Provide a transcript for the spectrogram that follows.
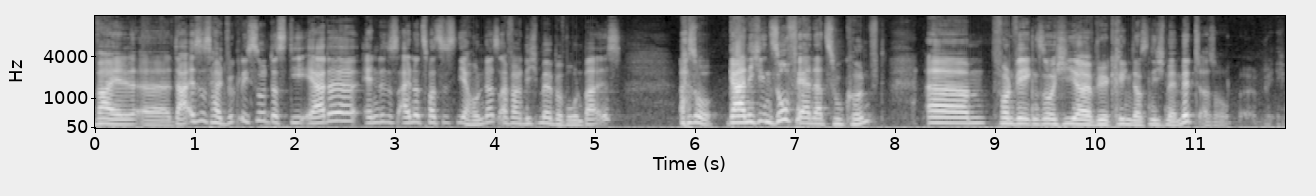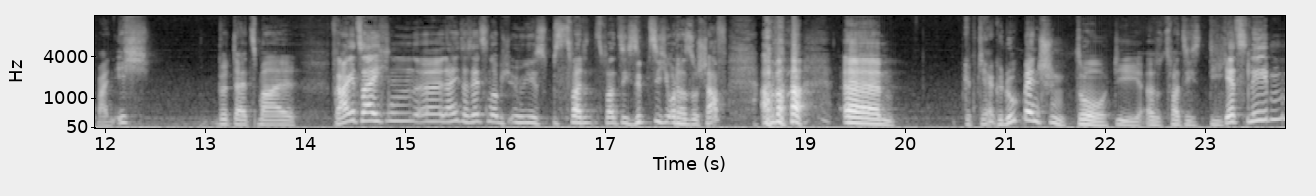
weil äh, da ist es halt wirklich so, dass die Erde Ende des 21. Jahrhunderts einfach nicht mehr bewohnbar ist. Also gar nicht in so ferner Zukunft. Ähm, von wegen so, hier, wir kriegen das nicht mehr mit. Also, ich meine, ich würde da jetzt mal Fragezeichen äh, dahinter setzen, ob ich irgendwie es bis 2070 oder so schaffe. Aber ähm, gibt ja genug Menschen, so, die, also 20, die jetzt leben,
